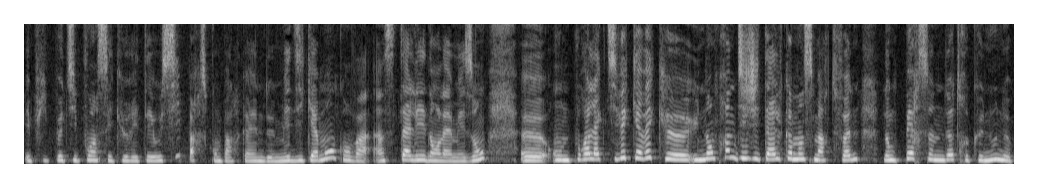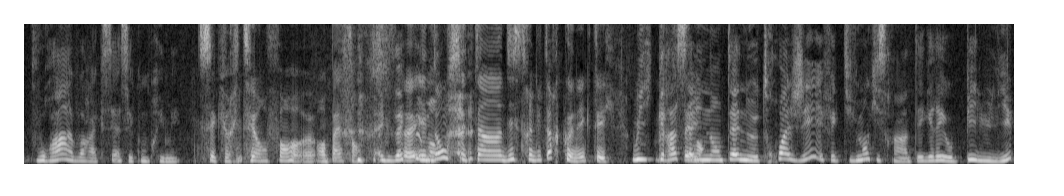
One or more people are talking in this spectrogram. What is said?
Et puis, petit point sécurité aussi, parce qu'on parle quand même de médicaments qu'on va installer dans la maison. Euh, on ne pourra l'activer qu'avec une empreinte digitale comme un smartphone. Donc, personne d'autre que nous ne pourra avoir accès à ces comprimés. Sécurité enfant en passant. Exactement. et donc, c'est un distributeur connecté. Oui, grâce à une antenne 3G, effectivement, qui sera intégrée au pilulier.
